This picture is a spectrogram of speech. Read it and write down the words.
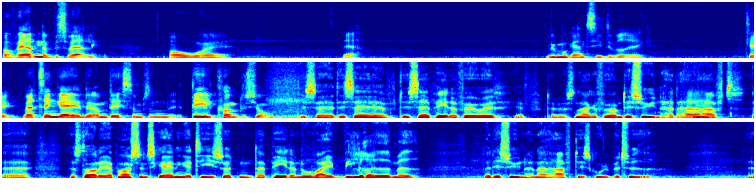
og verden er besværlig. Og øh, ja, vi må gerne sige, det ved jeg ikke. Okay. Hvad tænker I om det som sådan en delkonklusion? Det sagde, det sagde, det sagde Peter for øvrigt. Jeg snakkede før om det syn, han havde mm. haft. Uh, der står der i Apostlenes Gerning af 10-17, da Peter nu var i vildrede med, hvad det syn, han havde haft, det skulle betyde. Uh,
